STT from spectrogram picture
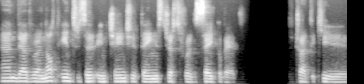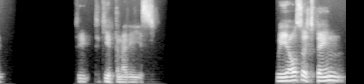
and that we're not interested in changing things just for the sake of it, to try to keep to, to keep them at ease. We also explain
